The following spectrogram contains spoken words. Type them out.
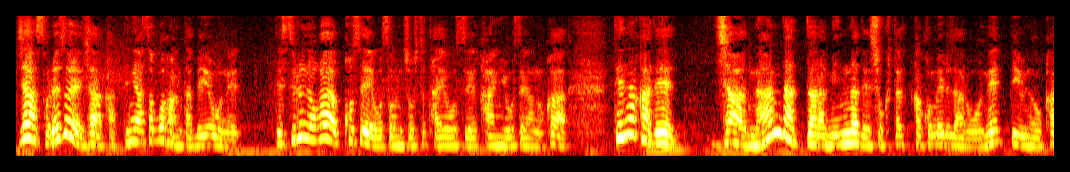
じゃあそれぞれじゃあ勝手に朝ごはん食べようねってするのが個性を尊重した多様性、寛容性なのか。って中で、じゃあ何だったらみんなで食卓囲めるだろうねっていうのを考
